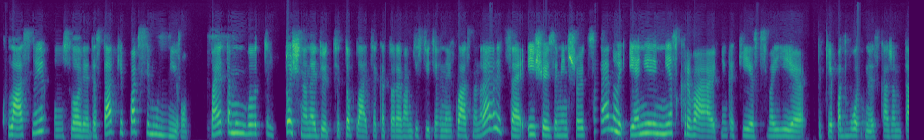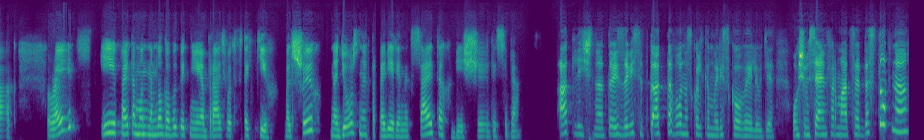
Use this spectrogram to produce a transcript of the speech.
классные условия доставки по всему миру. Поэтому вот точно найдете то платье, которое вам действительно классно нравится, и еще и за меньшую цену, и они не скрывают никакие свои такие подводные, скажем так, rates, и поэтому намного выгоднее брать вот в таких больших, надежных, проверенных сайтах вещи для себя. Отлично. То есть зависит от того, насколько мы рисковые люди. В общем, вся информация доступна.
